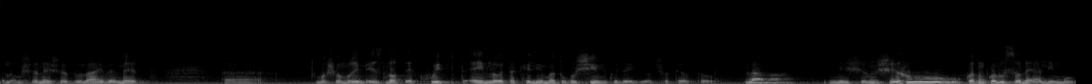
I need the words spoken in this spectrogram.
ולא משנה שאזולאי באמת, uh, כמו שאומרים, is not equipped, אין לו את הכלים הדרושים כדי להיות שוטר טוב. למה? משום שהוא, קודם כל הוא שונא אלימות.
